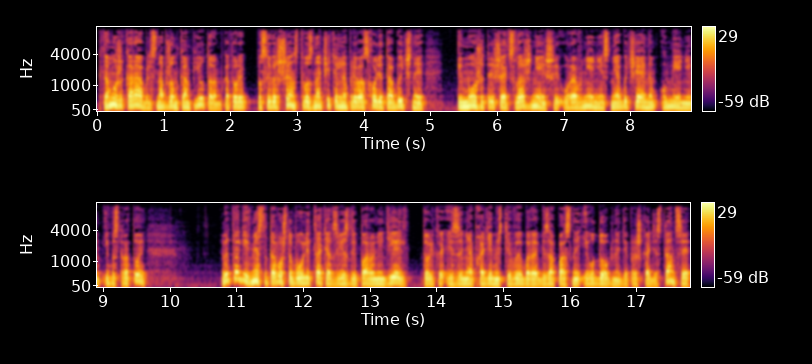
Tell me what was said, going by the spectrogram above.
К тому же корабль снабжен компьютером, который по совершенству значительно превосходит обычные и может решать сложнейшие уравнения с необычайным умением и быстротой, в итоге вместо того, чтобы улетать от звезды пару недель только из-за необходимости выбора безопасной и удобной для прыжка дистанции,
